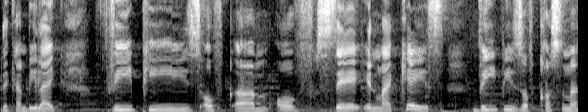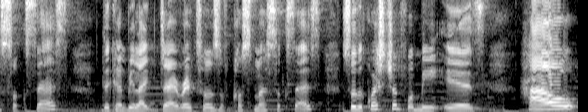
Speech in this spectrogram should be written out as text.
They can be like VPs of um, of say in my case VPs of customer success. They can be like directors of customer success. So the question for me is how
